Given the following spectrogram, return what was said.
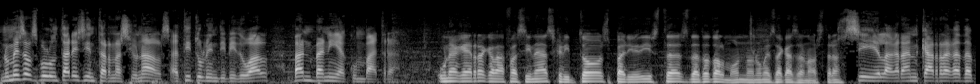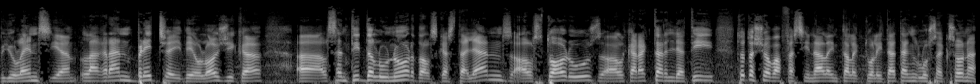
Només els voluntaris internacionals, a títol individual, van venir a combatre. Una guerra que va fascinar escriptors, periodistes de tot el món, no només de casa nostra. Sí, la gran càrrega de violència, la gran bretxa ideològica, eh, el sentit de l'honor dels castellans, els toros, el caràcter llatí, tot això va fascinar la intel·lectualitat anglosaxona.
